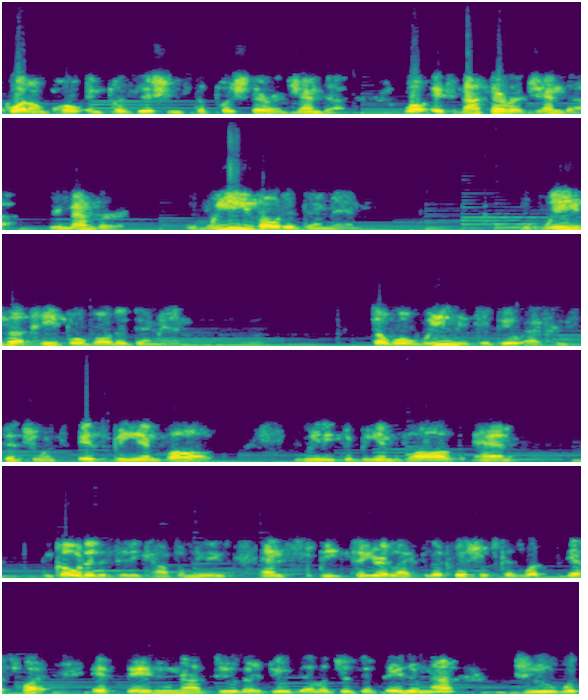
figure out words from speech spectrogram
quote unquote, in positions to push their agenda. Well, it's not their agenda. Remember, we voted them in. We, the people, voted them in. So, what we need to do as constituents is be involved. We need to be involved and go to the city council meetings and speak to your elected officials. Because what? Guess what? If they do not do their due diligence, if they do not do what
